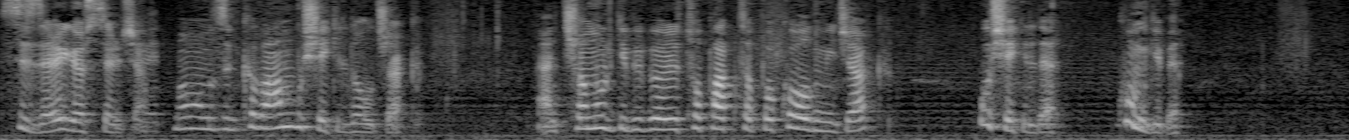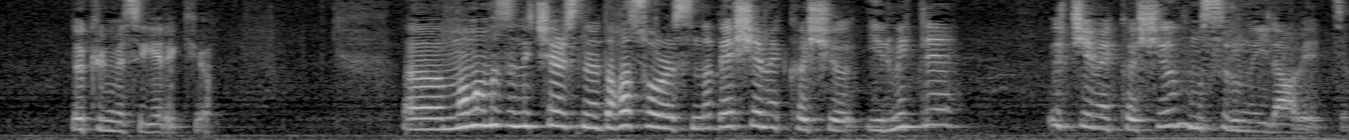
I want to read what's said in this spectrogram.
sizlere göstereceğim. Evet, mamamızın kıvamı bu şekilde olacak. Yani çamur gibi böyle topak topak olmayacak. Bu şekilde kum gibi dökülmesi gerekiyor. Ee, mamamızın içerisine daha sonrasında 5 yemek kaşığı irmikle 3 yemek kaşığı mısır unu ilave ettim.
